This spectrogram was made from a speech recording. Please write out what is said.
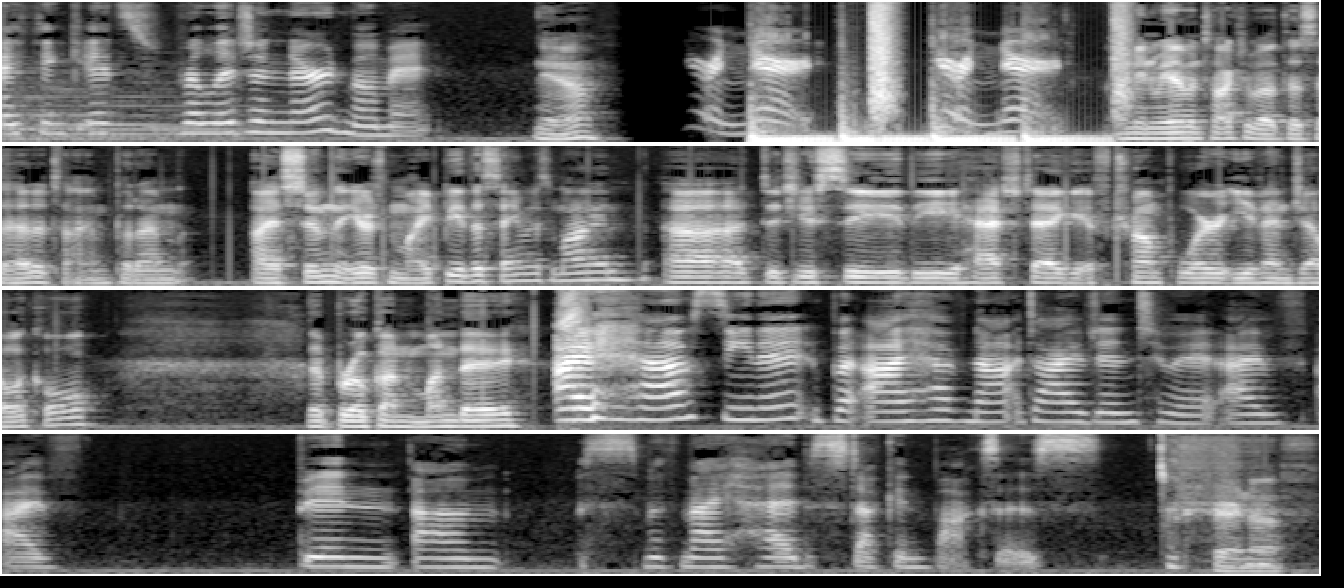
I think it's religion nerd moment. Yeah. You're a nerd. You're a nerd. I mean, we haven't talked about this ahead of time, but I'm. I assume that yours might be the same as mine. Uh, did you see the hashtag if Trump were evangelical that broke on Monday? I have seen it, but I have not dived into it. I've I've been um, with my head stuck in boxes. Fair enough.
